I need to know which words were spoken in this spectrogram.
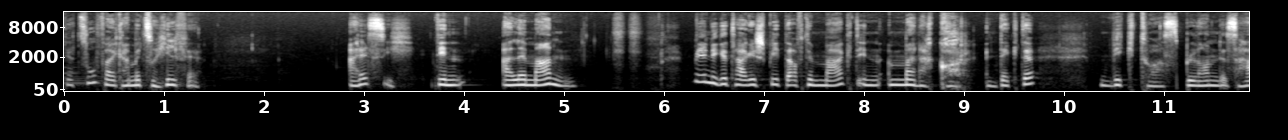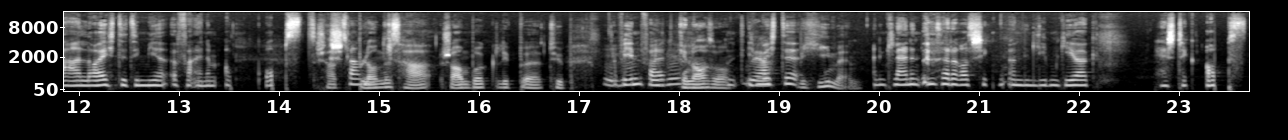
Der Zufall kam mir zu Hilfe. Als ich den Alemann wenige Tage später auf dem Markt in Manacor entdeckte, Viktors blondes Haar leuchtete mir vor einem Ob Obststand. Schatz, blondes Haar, Schaumburg-Lippe-Typ. Auf jeden Fall. Genauso Und ich Ja. möchte einen kleinen Insider rausschicken an den lieben Georg. Hashtag Obst.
